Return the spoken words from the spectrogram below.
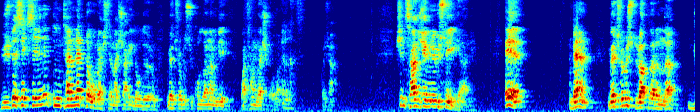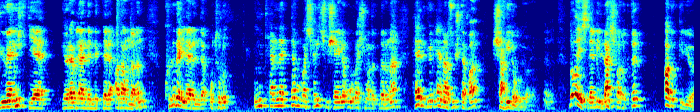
yüzde sekseninin internetle uğraştığına şahit oluyorum. Metrobüsü kullanan bir vatandaş olarak Evet. hocam. Şimdi sadece minibüs değil yani. Eğer ben metrobüs duraklarında güvenlik diye görevlendirdikleri adamların kulübelerinde oturup internetten başka hiçbir şeyle uğraşmadıklarına her gün en az üç defa şahit oluyorum. Evet. Dolayısıyla bir laçkalıktır, alıp gidiyor.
